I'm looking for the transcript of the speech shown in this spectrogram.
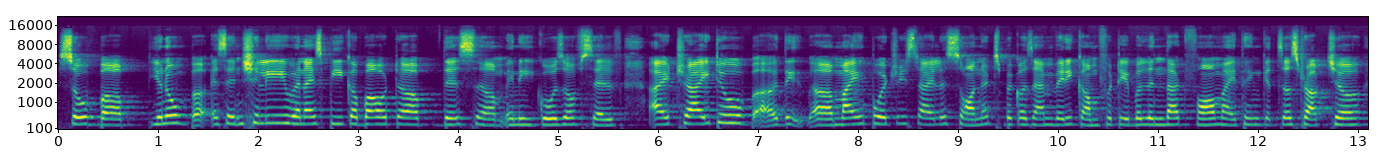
so, uh, you know, uh, essentially when I speak about uh, this um, in Echoes of Self, I try to, uh, the, my poetry style is sonnets because I'm very comfortable in that form. I think it's a structure,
